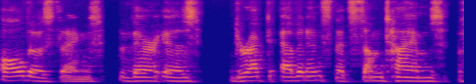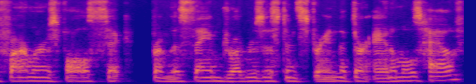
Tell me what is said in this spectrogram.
all those things. There is direct evidence that sometimes farmers fall sick from the same drug resistant strain that their animals have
